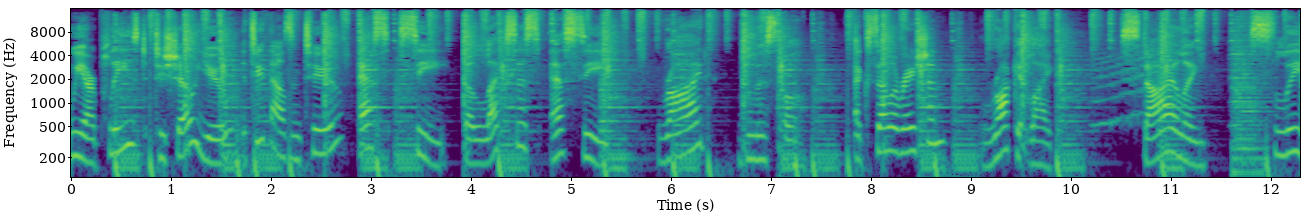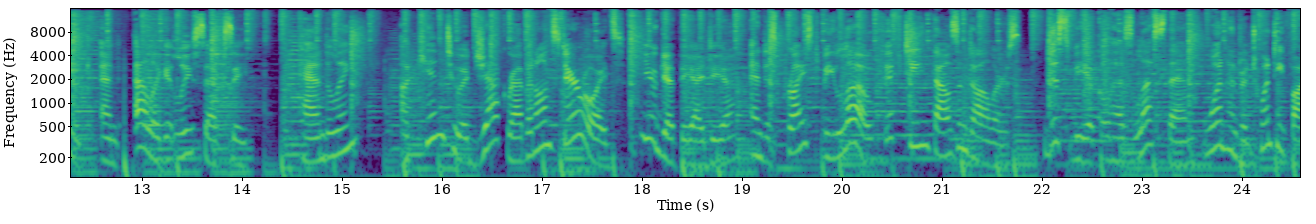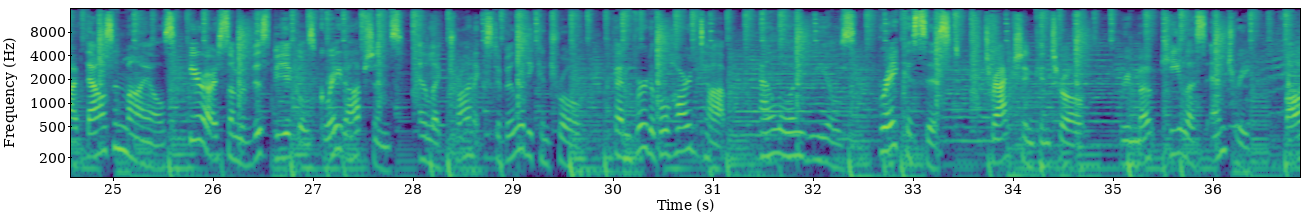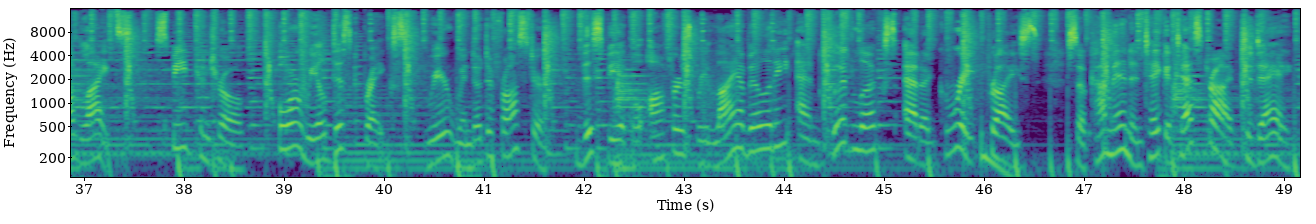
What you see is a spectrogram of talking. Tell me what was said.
We are pleased to show you the 2002 SC, the Lexus SC. Ride, blissful. Acceleration, rocket-like. Styling, sleek and elegantly sexy. Handling, akin to a jackrabbit on steroids. You get the idea. And is priced below $15,000. This vehicle has less than 125,000 miles. Here are some of this vehicle's great options. Electronic stability control, convertible hardtop, alloy wheels, brake assist, traction control, remote keyless entry, fog lights, speed control, four-wheel disc brakes, rear window defroster. This vehicle offers reliability and good looks at a great price. So come in and take a test drive today.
